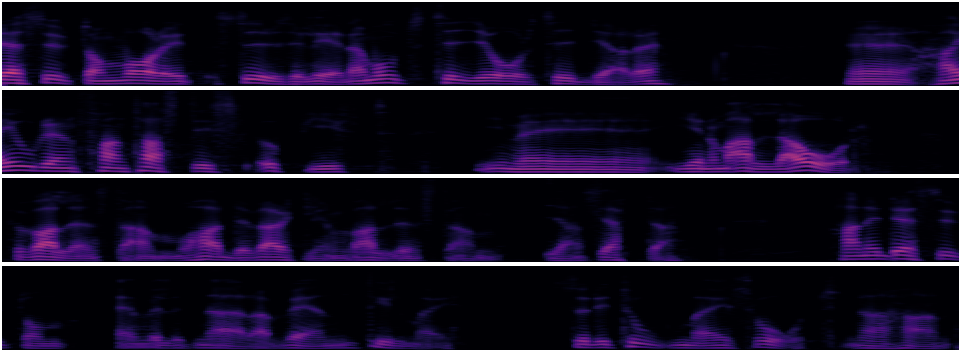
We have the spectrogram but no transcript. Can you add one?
dessutom varit styrelseledamot tio år tidigare. Eh, han gjorde en fantastisk uppgift genom alla år för Wallenstam och hade verkligen Wallenstam i hans hjärta. Han är dessutom en väldigt nära vän till mig. Så det tog mig svårt när han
